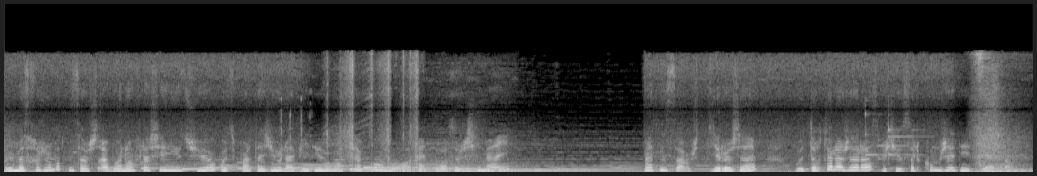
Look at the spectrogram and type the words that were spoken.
قبل ما تخرجوا ما تنساوش تابوناو في لاشين يوتيوب وتبارطاجيو لا فيديو مع صحابكم ومواقع التواصل الاجتماعي ما تنساوش ديروا جيم وتضغطوا على الجرس باش يوصلكم جديد ديالنا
